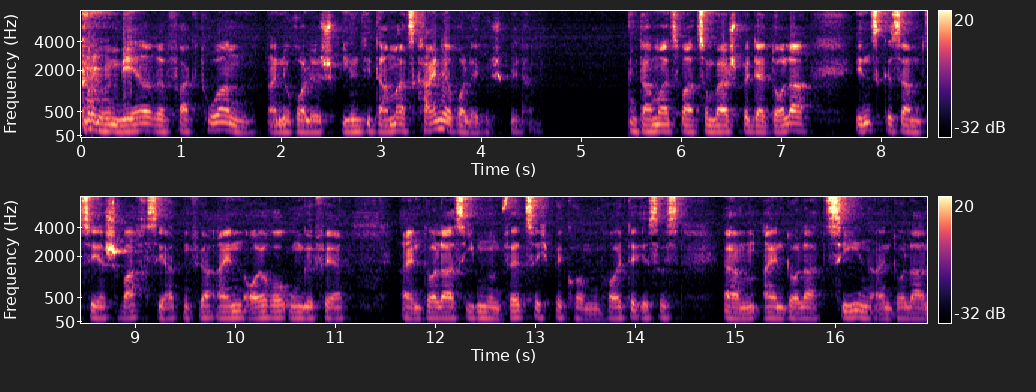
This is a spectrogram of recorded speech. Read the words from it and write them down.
mehrere Faktoren eine Rolle spielen, die damals keine Rolle gespielt haben. Damals war zum Beispiel der Dollar insgesamt sehr schwach. Sie hatten für einen Euro ungefähr 1,47 Dollar bekommen. Heute ist es ähm, 1,10 Dollar, 1,09 Dollar.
